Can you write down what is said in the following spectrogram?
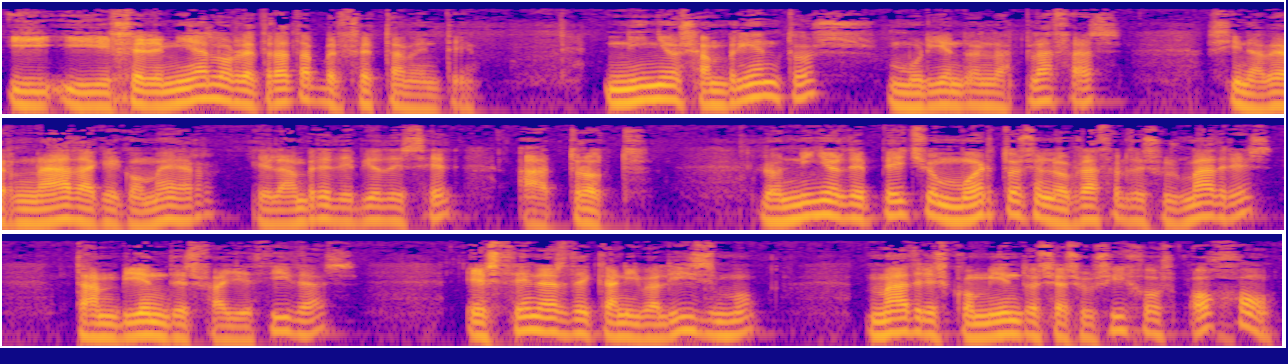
Y, y Jeremías lo retrata perfectamente. Niños hambrientos, muriendo en las plazas, sin haber nada que comer, el hambre debió de ser atroz. Los niños de pecho muertos en los brazos de sus madres, también desfallecidas, escenas de canibalismo, madres comiéndose a sus hijos, ojo,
